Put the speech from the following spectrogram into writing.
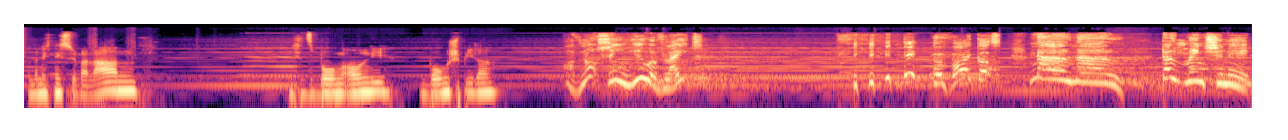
Dann bin ich nicht so überladen. Bin ich jetzt Bogen-only. Bogenspieler. I've not seen you of late. Have I got. No, no! Don't mention it.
